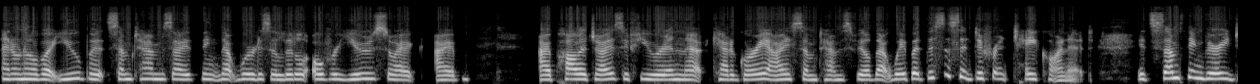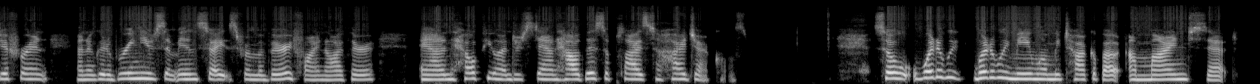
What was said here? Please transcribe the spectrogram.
I don't know about you, but sometimes I think that word is a little overused. So I, I, I apologize if you were in that category. I sometimes feel that way, but this is a different take on it. It's something very different, and I'm going to bring you some insights from a very fine author and help you understand how this applies to hijackals. So, what do we what do we mean when we talk about a mindset?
